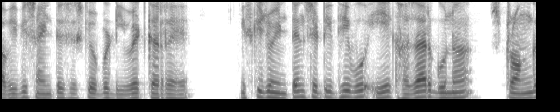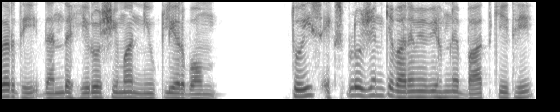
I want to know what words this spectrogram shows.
अभी भी साइंटिस्ट इसके ऊपर डिबेट कर रहे हैं। इसकी जो इंटेंसिटी थी वो एक हज़ार गुना स्ट्रॉन्गर थी than the Hiroshima nuclear bomb तो इस एक्सप्लोजन के बारे में भी हमने बात की थी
